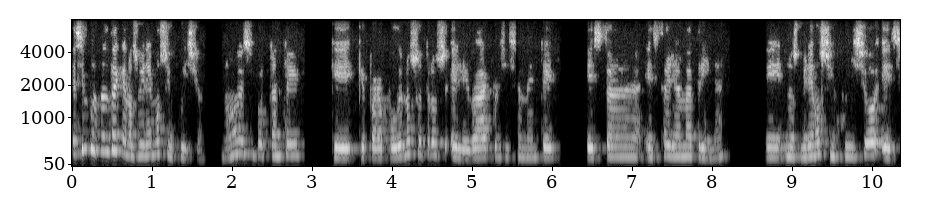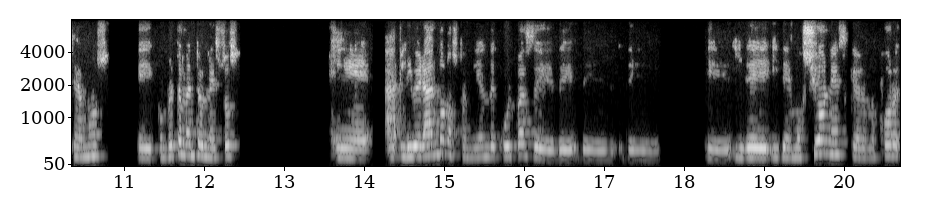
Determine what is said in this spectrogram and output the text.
Es importante que nos miremos sin juicio, ¿no? Es importante que, que para poder nosotros elevar precisamente esta, esta llama trina, eh, nos miremos sin juicio, seamos completamente honestos, liberándonos también de culpas de, de, de, y, de, y de emociones que a lo mejor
